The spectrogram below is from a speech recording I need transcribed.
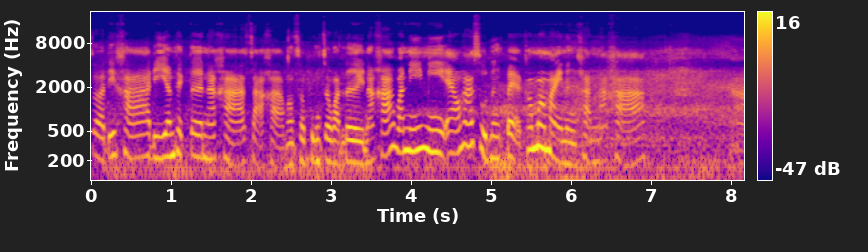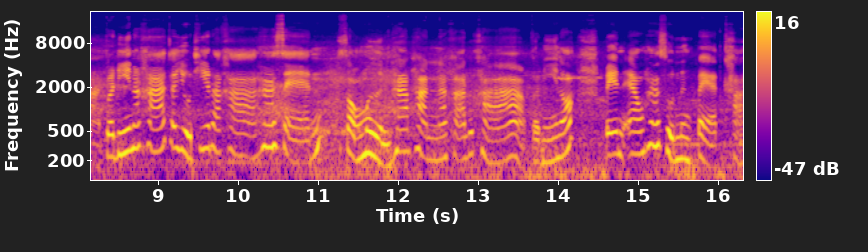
สวัสดีค่ะดีเยี่ยมเทคเตอร์นะคะ สาขาบางสะพุงจังหวัดเลยนะคะ วันนี้มี L5018 เข้ามาใหม่ 1 คันนะคะตัวนี้นะคะจะอยู่ที่ราคา 525,000 นะคะ ลูกค้าตัวนี้เนาะเป็น L5018 ค่ะ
